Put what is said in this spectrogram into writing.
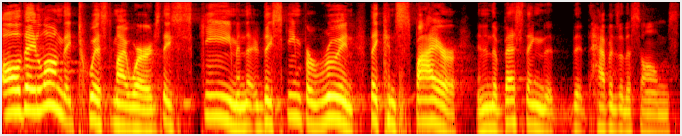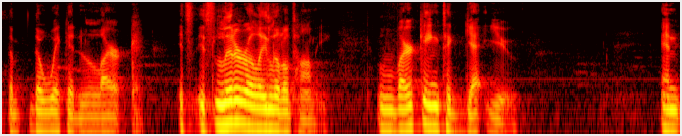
all day long, they twist my words. They scheme and they scheme for ruin. They conspire. And then the best thing that, that happens in the Psalms, the, the wicked lurk. It's, it's literally little Tommy lurking to get you. And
